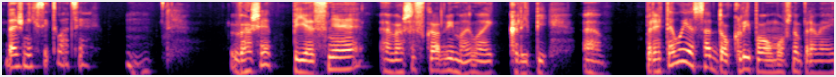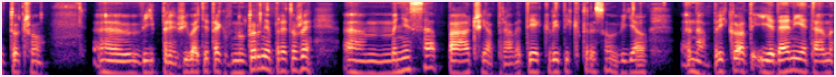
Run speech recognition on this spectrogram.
bežných situáciách. Mm-hmm. Vaše piesne, vaše skladby majú aj klipy pretavuje sa do klipov možno práve aj to, čo e, vy prežívate tak vnútorne, pretože e, mne sa páčia práve tie klipy, ktoré som videl. Napríklad jeden je tam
